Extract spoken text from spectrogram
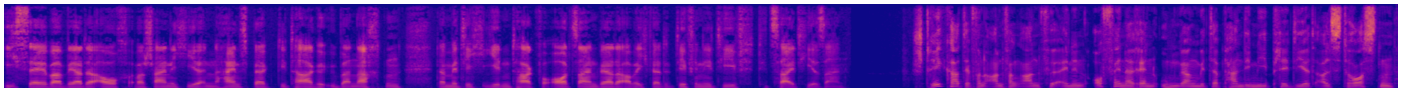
Ich selber werde auch wahrscheinlich hier in Heinsberg die Tage übernachten, damit ich jeden Tag vor Ort sein werde, aber ich werde definitiv die Zeit hier sein. Streeck hatte von Anfang an für einen offeneren Umgang mit der Pandemie plädiert als Drosten.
